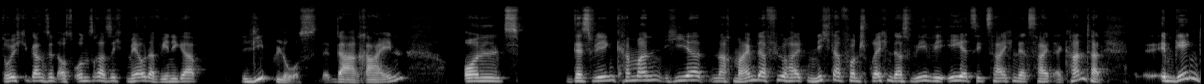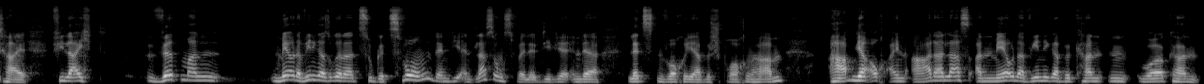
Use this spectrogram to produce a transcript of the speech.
durchgegangen sind, aus unserer Sicht mehr oder weniger lieblos da rein. Und deswegen kann man hier nach meinem Dafürhalten nicht davon sprechen, dass WWE jetzt die Zeichen der Zeit erkannt hat. Im Gegenteil, vielleicht wird man mehr oder weniger sogar dazu gezwungen, denn die Entlassungswelle, die wir in der letzten Woche ja besprochen haben, haben ja auch einen Aderlass an mehr oder weniger bekannten Workern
